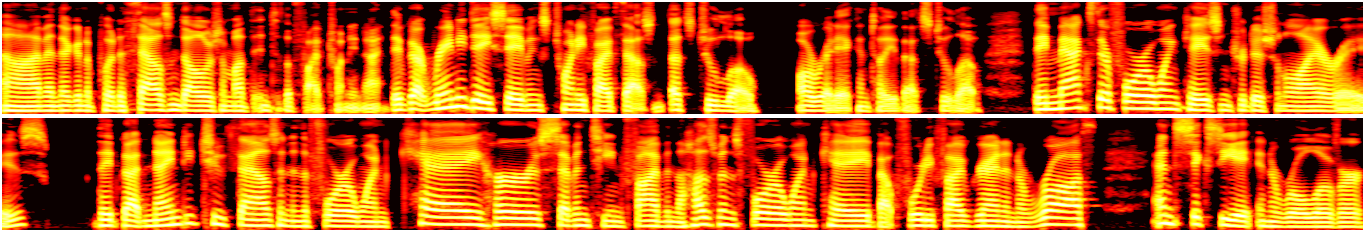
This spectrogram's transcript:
Um, and they're going to put $1,000 a month into the 529. They've got rainy day savings, 25,000. That's too low already. I can tell you that's too low. They max their 401ks and traditional IRAs. They've got 92,000 in the 401k, hers 17.5 in the husband's 401k, about 45 grand in a Roth and 68 in a rollover,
